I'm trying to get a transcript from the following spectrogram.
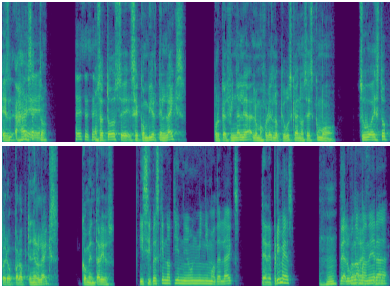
es, ajá, Sí. exacto. Sí, sí, sí. O sea, todo se, se convierte en likes. Porque al final a lo mejor es lo que buscan. O sea, es como subo esto, pero para obtener likes y comentarios. Y si ves que no tiene un mínimo de likes, te deprimes. De alguna Ah, manera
